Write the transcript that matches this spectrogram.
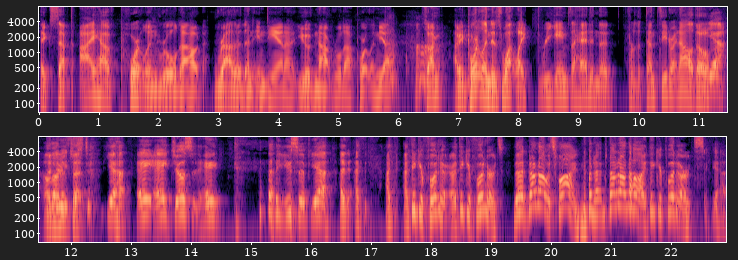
except I have Portland ruled out rather than Indiana. You have not ruled out Portland yet. Huh. So I'm. I mean, Portland is what like three games ahead in the for the tenth seed right now. Although yeah, although they just that, yeah. Hey, hey, Joseph. Hey, Jusuf. Yeah, I, I I, th- I think your foot. I think your foot hurts. No, no, no, it's fine. No, no, no, no, no. I think your foot hurts. Yeah.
